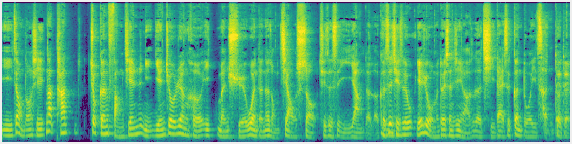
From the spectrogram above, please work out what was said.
E 这种东西，那他。就跟坊间你研究任何一门学问的那种教授其实是一样的了。可是其实，也许我们对身心灵老师的期待是更多一层的。对对，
